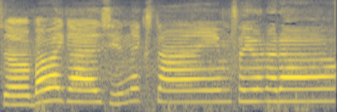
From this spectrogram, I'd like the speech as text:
So bye bye guys, see you next time. Sayonara.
